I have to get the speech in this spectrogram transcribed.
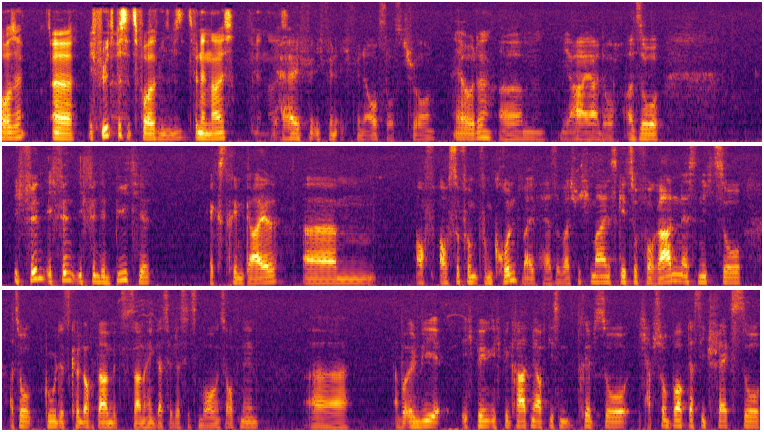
Pause. Äh, ich fühl's bis jetzt voll. Mhm. Ich finde nice. Ja, ich finde ich find, ich find auch so strong. Ja, oder? Ähm, ja, ja, doch. Also, ich finde ich find, ich find den Beat hier extrem geil. Ähm, auch, auch so vom, vom Grundvibe her, so weißt du, wie ich meine? Es geht so voran, es ist nicht so. Also, gut, es könnte auch damit zusammenhängen, dass wir das jetzt morgens aufnehmen. Äh, aber irgendwie, ich bin, ich bin gerade mehr auf diesem Trip so, ich habe schon Bock, dass die Tracks so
